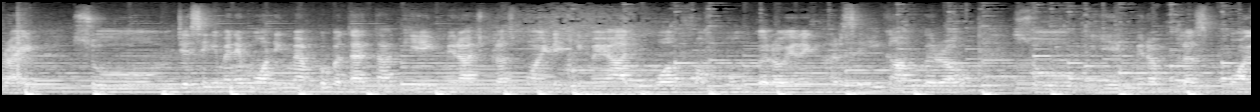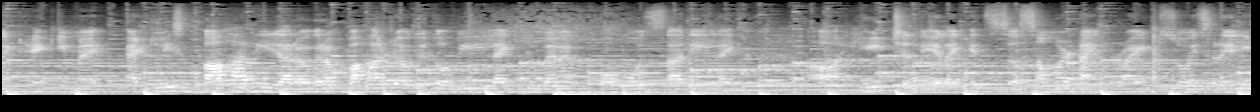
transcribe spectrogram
राइट right? सो so, जैसे कि मैंने मॉर्निंग में आपको बताया था कि एक मेरा आज प्लस पॉइंट है कि मैं आज वर्क फ्रॉम होम कर रहा हूँ यानी घर से ही काम कर रहा हूँ। सो so, ये एक मेरा प्लस पॉइंट है कि मैं एटलीस्ट बाहर नहीं जा रहा हो। अगर आप बाहर जाओगे तो अभी लाइक दुबई में बहुत सारी लाइक हीट चल रही है। Like it's summer time right so it's really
